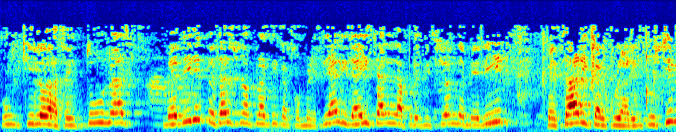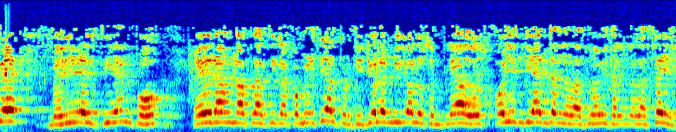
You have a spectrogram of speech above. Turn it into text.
un kilo de aceitunas. Medir y pesar es una práctica comercial y de ahí sale la prohibición de medir, pesar y calcular. Inclusive medir el tiempo era una práctica comercial porque yo le mido a los empleados. Hoy en día entran a las 9 y salen a las 6.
